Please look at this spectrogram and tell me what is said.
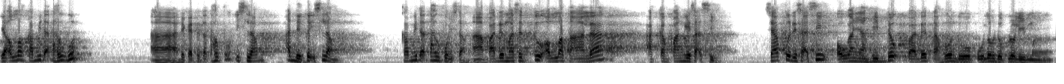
ya Allah kami tak tahu pun. Ha, dia kata tak tahu pun Islam, ada ke Islam? kami tak tahu pun Islam. Ha, pada masa tu Allah Ta'ala akan panggil saksi. Siapa dia saksi? Orang yang hidup pada tahun 2025.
